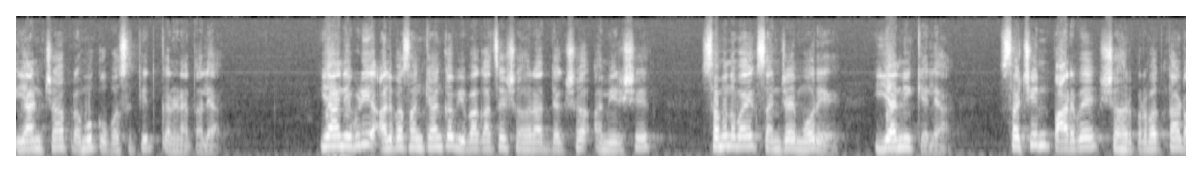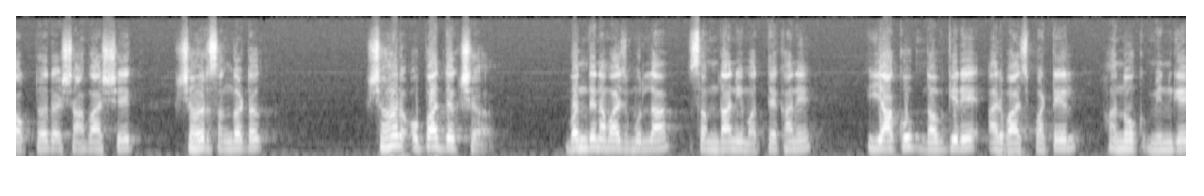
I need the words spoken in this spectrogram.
यांच्या प्रमुख उपस्थितीत करण्यात आल्या. या निवडी अल्पसंख्याक विभागाचे शहराध्यक्ष अमीर शेख समन्वयक संजय मोरे यांनी केल्या. सचिन पारवे शहर प्रवक्ता डॉक्टर शाबाज शेख शहर संघटक शहर उपाध्यक्ष बंदे नवाज मुल्ला समदानी मत्तेखाने याकूब नवगिरे अरबाज पटेल हनोक मिनगे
